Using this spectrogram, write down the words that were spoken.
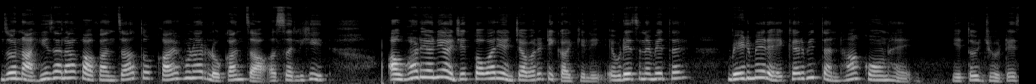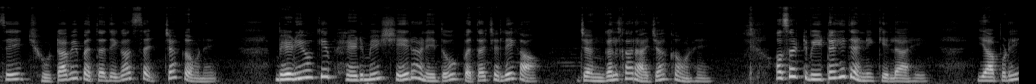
जो नाही झाला काकांचा तो काय होणार लोकांचा असं लिहित आव्हाड यांनी अजित पवार यांच्यावर टीका केली. एवढेच नव्हे तर भीड़ में रहकर भी तन्हा कौन है? ये तो झूठे से झूठा भी पता देगा सच्चा कौन है? भेड़ियों के भेड़ में शेर आने दो पता चलेगा जंगल का राजा कौन है? असं ट्विटही त्यांनी केलं आहे. यापुढे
